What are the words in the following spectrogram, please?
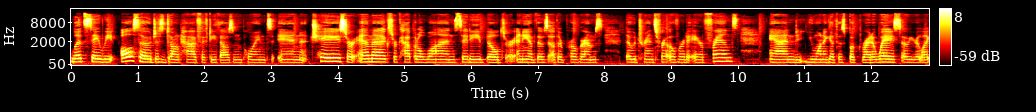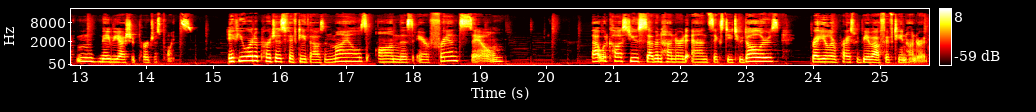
let's say we also just don't have 50,000 points in Chase or Amex or Capital One, Citi, Bilt, or any of those other programs that would transfer over to Air France, and you want to get this booked right away, so you're like, mm, maybe I should purchase points. If you were to purchase 50,000 miles on this Air France sale, that would cost you $762. Regular price would be about 1,500.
